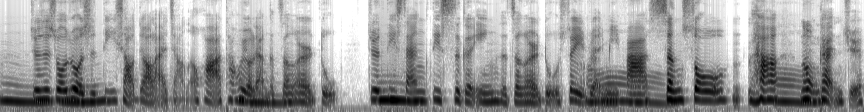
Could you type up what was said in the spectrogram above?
嗯，就是说，如果是低小调来讲的话，它会有两个增二度，就是第三、第四个音的增二度，所以瑞咪发升嗦拉那种感觉。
